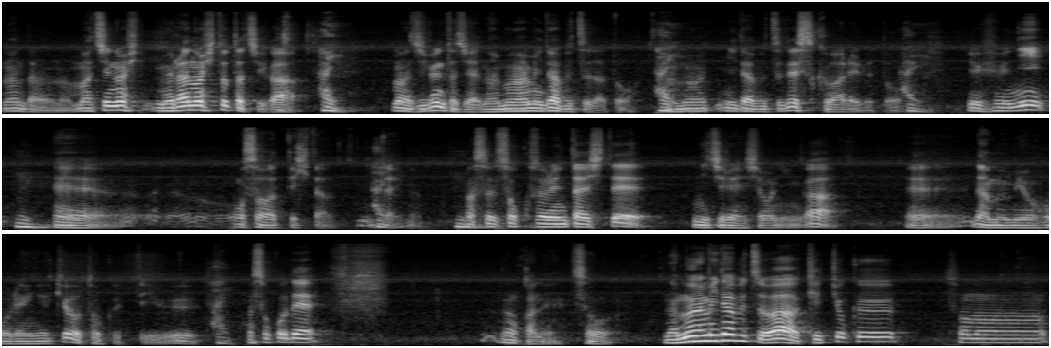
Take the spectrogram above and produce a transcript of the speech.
なんだろうな町の人村の人たちが、はい。まあ、自分たちは南無阿弥陀仏だと、はい。南無阿弥陀仏で救われるとはい。いうふうに、うん。えー教わってきたみたいな、まあ、それそそれに対して日蓮上人が、えー南無妙法蓮華経を説くっていう、はい。まあ、そこでなんかねそう南無阿弥陀仏は結局その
